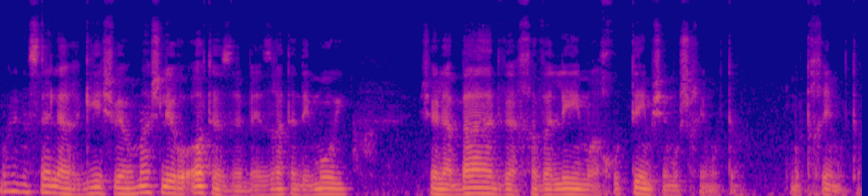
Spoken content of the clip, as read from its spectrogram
בואו ננסה להרגיש וממש לראות את זה בעזרת הדימוי של הבד והחבלים או החוטים שמושכים אותו, מותחים אותו.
